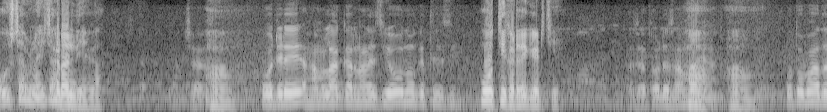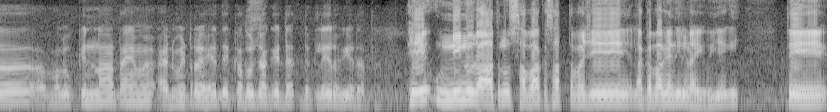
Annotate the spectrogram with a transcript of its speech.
ਉਸ ਟਾਈਮ ਲੜਾਈ ਝਗੜਾ ਨਹੀਂ ਹੈਗਾ। ਅੱਛਾ। ਹਾਂ। ਉਹ ਜਿਹੜੇ ਹਮਲਾ ਕਰਨ ਵਾਲੇ ਸੀ ਉਹ ਉਦੋਂ ਕਿੱਥੇ ਸੀ? ਉਹ ਉੱਥੇ ਖੜੇ ਗੇਟ 'ਚ ਹੀ। ਅੱਛਾ ਤੁਹਾਡੇ ਸਾਹਮਣੇ ਹਾਂ ਆ। ਹਾਂ। ਉਹ ਤੋਂ ਬਾਅਦ ਅ, ਮਤਲਬ ਕਿੰਨਾ ਟਾਈਮ ਐਡਮਿਟ ਰਹੇ ਤੇ ਕਦੋਂ ਜਾ ਕੇ ਡਿਕਲੇਅਰ ਹੋਈ ਹੈ ਡੈਥ ਇਹ 19 ਨੂੰ ਰਾਤ ਨੂੰ ਸਵਾ ਕੁ ਸੱਤ ਵਜੇ ਲਗਭਗ ਇਹਦੀ ਲੜਾਈ ਹੋਈ ਹੈਗੀ ਤੇ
